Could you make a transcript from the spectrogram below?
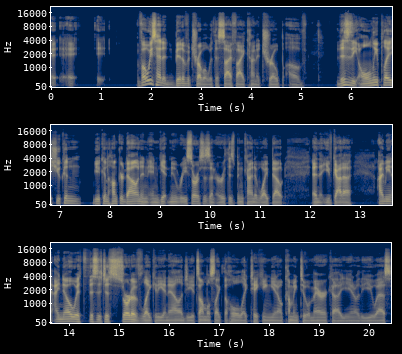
it, eh, it, eh, eh, I've always had a bit of a trouble with the sci-fi kind of trope of this is the only place you can you can hunker down and, and get new resources, and Earth has been kind of wiped out, and that you've got to I mean, I know it. This is just sort of like the analogy. It's almost like the whole like taking, you know, coming to America, you know, the U.S.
